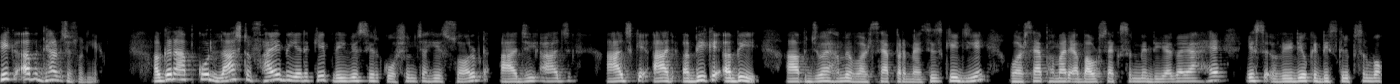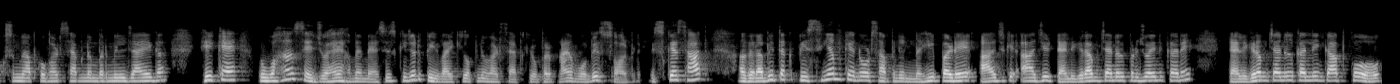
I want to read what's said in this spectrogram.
ठीक, अब ध्यान से सुनिए। अगर आपको लास्ट फाइव ईयर के प्रीवियस ईयर क्वेश्चन चाहिए सॉल्व आज ही आज आज के, आज, अभी के, अभी आप जो है हमें व्हाट्सएप पर मैसेज कीजिए। व्हाट्सएप हमारे अबाउट सेक्शन में दिया गया है। इस वीडियो के डिस्क्रिप्शन बॉक्स में आपको व्हाट्सएप नंबर मिल जाएगा। ठीक है? तो वहाँ से जो है हमें मैसेज कीजिए और पीवाई क्यू अपने व्हाट्सएप के ऊपर पाए वो भी सॉल्व इसके साथ, अगर अभी तक पीसीएम के नोट्स आपने नहीं पढ़े, आज के, आज ही टेलीग्राम चैनल पर ज्वाइन करें। टेलीग्राम चैनल का लिंक आपको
